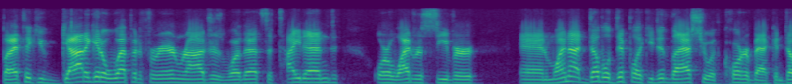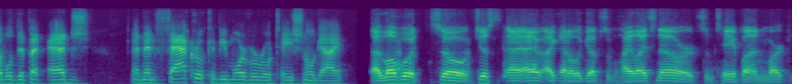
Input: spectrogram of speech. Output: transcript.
but I think you got to get a weapon for Aaron Rodgers, whether that's a tight end or a wide receiver. And why not double dip like you did last year with cornerback and double dip at edge? And then Fackrell can be more of a rotational guy. I love what. So just I, I got to look up some highlights now or some tape on Mark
